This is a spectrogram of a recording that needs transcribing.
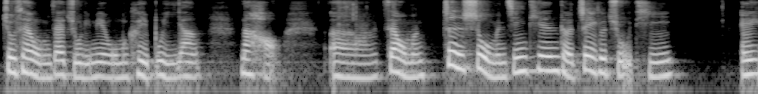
就算我们在组里面，我们可以不一样。那好，呃，在我们正式我们今天的这个主题，哎，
